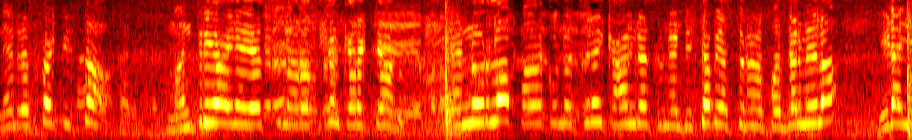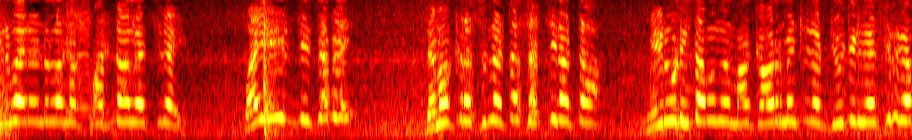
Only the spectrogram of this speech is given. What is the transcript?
నేను రెస్పెక్ట్ ఇస్తా. మంత్రిగా ఆయన చేస్తున్న రచకం కరెక్ట్ కాదు. చెన్నూరులో పదకొండు వచ్చినాయి కాంగ్రెస్ నేను డిస్టర్బ్ చేస్తున్నాను. పద్దెనిమిదిలో ఇక్కడ ఇరవై రెండులో మాకు పద్నాలుగు వచ్చినాయి. వై ఈజ్ డిస్టర్బింగ్ డెమోక్రసీ ఉన్నట్ట సచ్చినట్ట. మీరు కూడా ఇంతకుముందు మా గవర్నమెంట్ డ్యూటీలు చేసిరుగా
